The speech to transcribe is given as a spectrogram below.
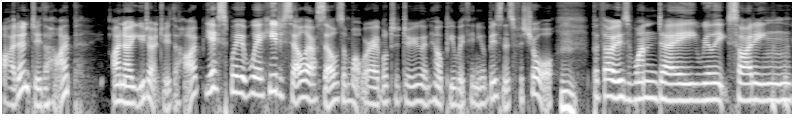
I don't do the hype. I know you don't do the hype. Yes, we're we're here to sell ourselves and what we're able to do and help you with in your business for sure. Hmm. But those one day really exciting,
